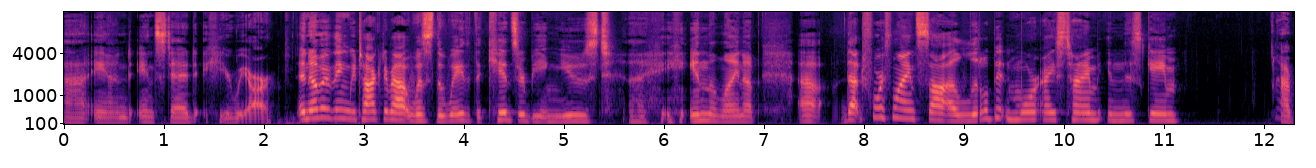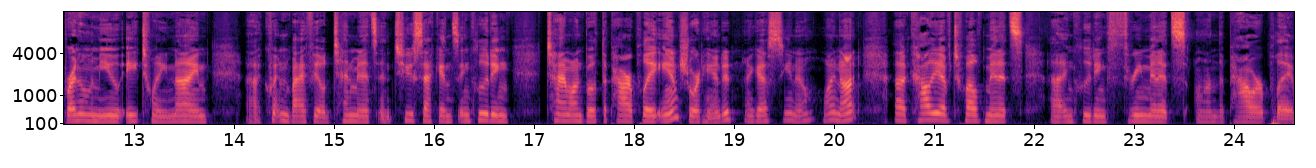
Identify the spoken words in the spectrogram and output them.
Uh, and instead, here we are. Another thing we talked about was the way that the kids are being used uh, in the lineup. Uh, that fourth line saw a little bit more ice time in this game. Uh, Brendan Lemieux, 829. Uh, Quinton Byfield, 10 minutes and 2 seconds, including time on both the power play and shorthanded. I guess, you know, why not? Uh, Kaliyev, 12 minutes, uh, including 3 minutes on the power play.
